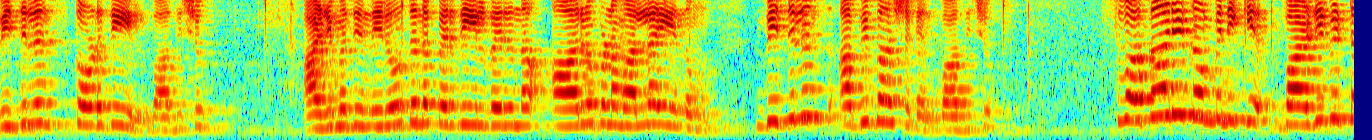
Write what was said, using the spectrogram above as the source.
വിജിലൻസ് കോടതിയിൽ വാദിച്ചു. അഴിമതി നിരോധന പരിധിയിൽ വരുന്ന ആരോപണമല്ല എന്നും വിജിലൻസ് അഭിഭാഷകൻ വാദിച്ചു. സ്വകാര്യ കമ്പനിക്ക് വഴിവിട്ട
